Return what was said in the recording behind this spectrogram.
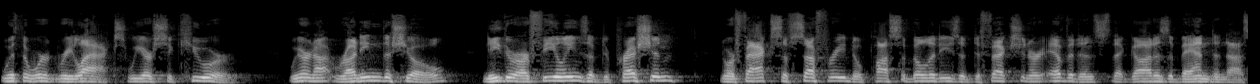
with the word relax. We are secure. We are not running the show. Neither are feelings of depression, nor facts of suffering, no possibilities of defection or evidence that God has abandoned us.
